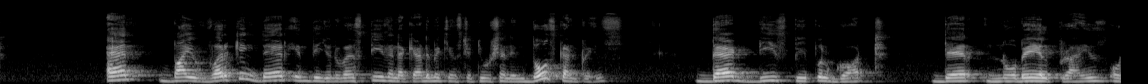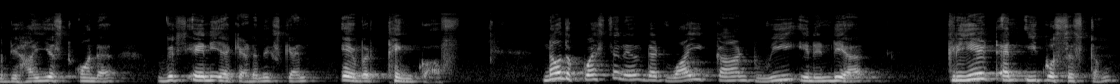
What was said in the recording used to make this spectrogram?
And by working there in the universities and academic institutions in those countries, that these people got their Nobel Prize or the highest honor which any academics can ever think of. Now the question is that why can't we in India create an ecosystem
